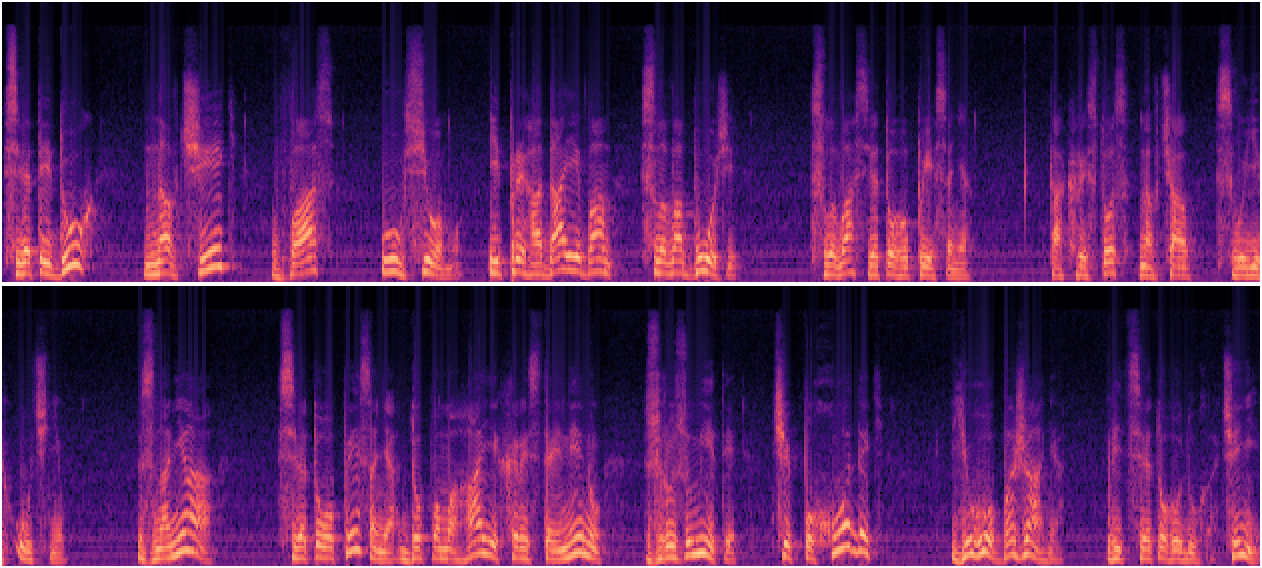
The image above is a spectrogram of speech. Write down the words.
Святий Дух навчить вас у всьому і пригадає вам слова Божі, слова святого Писання. Так Христос навчав своїх учнів. Знання святого Писання допомагає християнину зрозуміти, чи походить його бажання від Святого Духа, чи ні.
